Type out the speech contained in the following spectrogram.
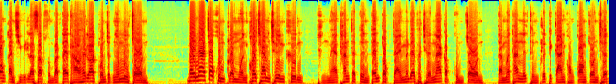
ป้องกันชีวิตและทรัพย์สมบัติใต้เท้าให้รอดพ้นจากเงื้อมมือโจรใบหน้าเจ้าคุณประมวลค่อยแช่มชื่นขึ้น ถึงแม้ท่านจะตื่นเต้นตกใจเมื่อได้เผชิญหน้ากับขุนโจร แต่เมื่อท่านนึกถึงพฤติการของกองโจรเชิด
